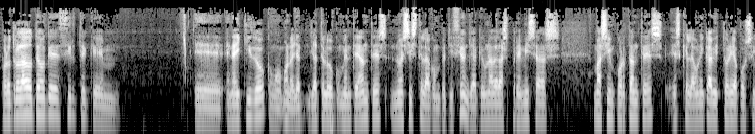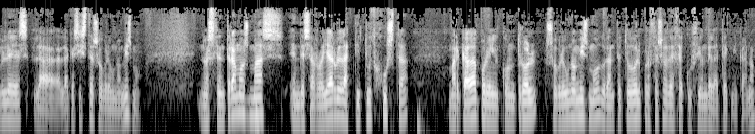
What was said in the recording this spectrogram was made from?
Por otro lado, tengo que decirte que eh, en Aikido, como bueno, ya, te lo comenté antes, no existe la competición, ya que una de las premisas más importantes es que la única victoria posible es la, la que existe sobre uno mismo. Nos centramos más en desarrollar la actitud justa marcada por el control sobre uno mismo durante todo el proceso de ejecución de la técnica. ¿no?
